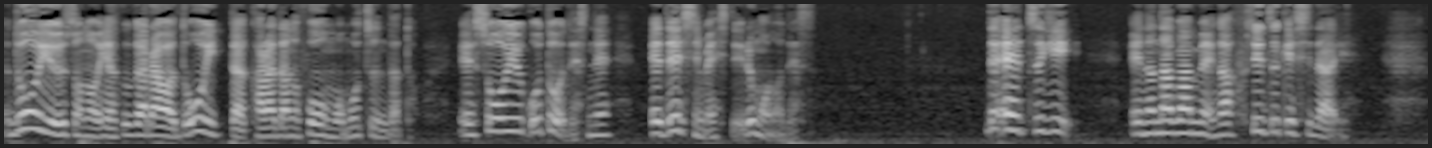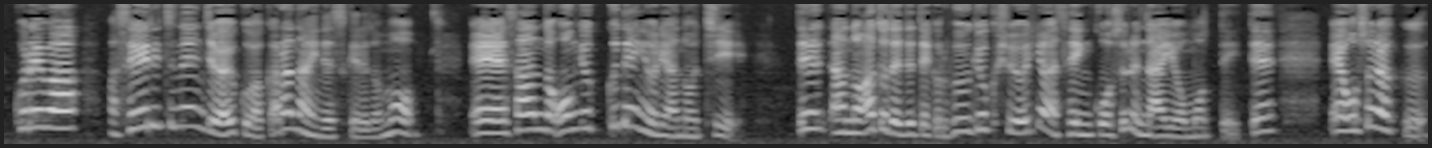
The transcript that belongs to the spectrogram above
どういうその役柄はどういった体のフォームを持つんだと、えそういうことをですね、絵で示しているものです。で、え次、え7番目が節付け次第。これは、まあ、成立年次はよくわからないんですけれども、えー、3の音曲伝よりは後、で、あの、後で出てくる風玉集よりは先行する内容を持っていて、え、おそらく、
